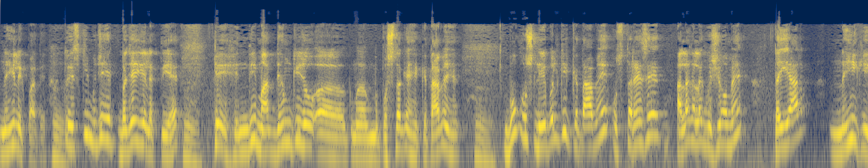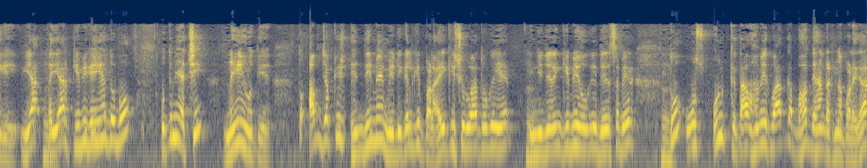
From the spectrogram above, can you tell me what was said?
नहीं लिख पाते। तो इसकी मुझे एक वजह ये लगती है कि हिंदी माध्यम की जो पुस्तकें हैं किताबें हैं। वो उस लेवल की किताबें उस तरह से अलग अलग विषयों में तैयार नहीं की गई। या तैयार की भी गई हैं तो वो उतनी अच्छी नहीं होती हैं। तो अब जबकि हिंदी में मेडिकल की पढ़ाई की शुरुआत हो गई है इंजीनियरिंग की भी होगी देर सवेर तो उस उन किताब हमें एक बात का बहुत ध्यान रखना पड़ेगा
